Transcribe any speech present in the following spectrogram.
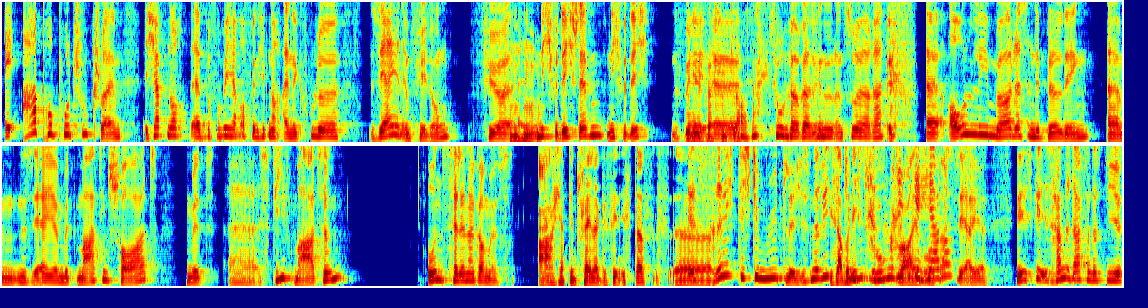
Ey, apropos True Crime, ich habe noch, äh, bevor wir hier aufhören, ich habe noch eine coole Serienempfehlung für mhm. äh, nicht für dich, Steffen, nicht für dich, für nee, die äh, Zuhörerinnen und Zuhörer. Äh, Only Murders in the Building, ähm, eine Serie mit Martin Short, mit äh, Steve Martin und Selena Gomez. Ach, ich habe den Trailer gesehen. Ist das ist, äh, ist richtig gemütlich. Ist eine richtig ist aber nicht True ist eine richtige Herbstserie. Nee, es, es handelt davon, dass die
